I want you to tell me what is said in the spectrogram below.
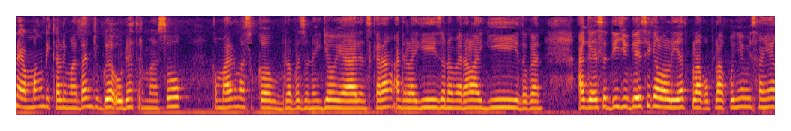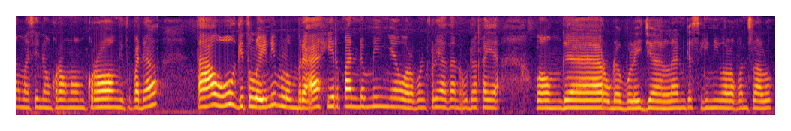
emang di Kalimantan juga udah termasuk kemarin masuk ke beberapa zona hijau ya dan sekarang ada lagi zona merah lagi gitu kan. Agak sedih juga sih kalau lihat pelaku pelakunya misalnya yang masih nongkrong nongkrong gitu. Padahal tahu gitu loh ini belum berakhir pandeminya. Walaupun kelihatan udah kayak longgar udah boleh jalan ke sini walaupun selalu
